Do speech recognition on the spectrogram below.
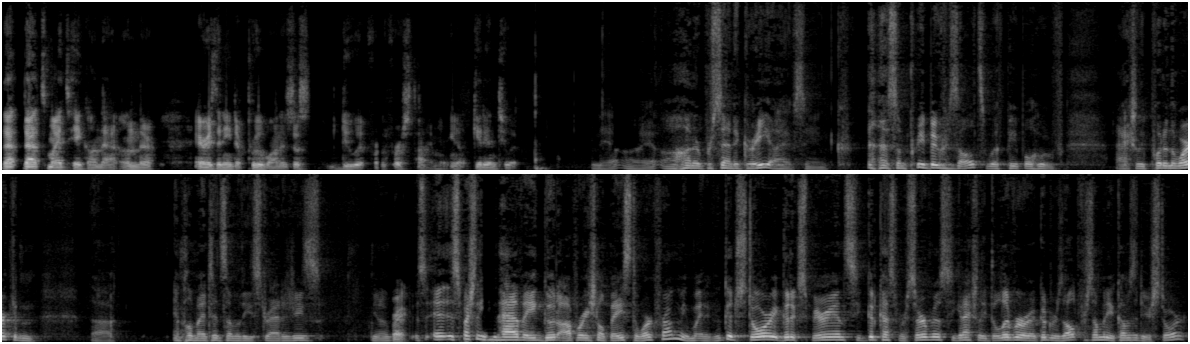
that that's my take on that. On the areas they need to improve on is just do it for the first time. You know, get into it. Yeah, I 100% agree. I have seen some pretty big results with people who've actually put in the work and uh, implemented some of these strategies you know, right. especially if you have a good operational base to work from, you might have a good story, good experience, good customer service. You can actually deliver a good result for somebody who comes into your store.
